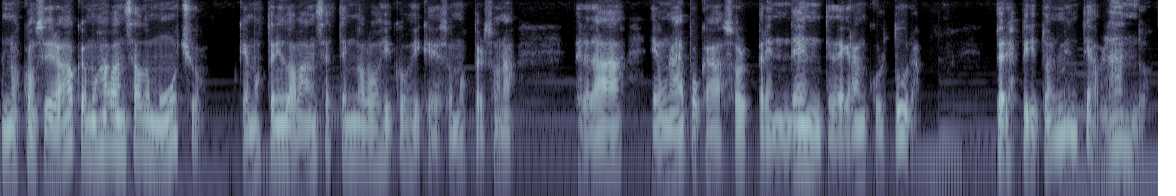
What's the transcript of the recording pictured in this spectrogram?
nos considerado que hemos avanzado mucho, que hemos tenido avances tecnológicos y que somos personas, ¿verdad?, en una época sorprendente de gran cultura. Pero espiritualmente hablando,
